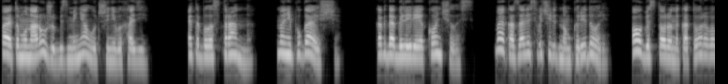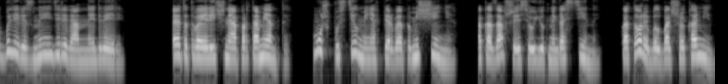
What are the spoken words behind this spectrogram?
«Поэтому наружу без меня лучше не выходи». Это было странно, но не пугающе. Когда галерея кончилась, мы оказались в очередном коридоре, по обе стороны которого были резные деревянные двери. «Это твои личные апартаменты». Муж впустил меня в первое помещение, оказавшееся уютной гостиной, в которой был большой камин,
